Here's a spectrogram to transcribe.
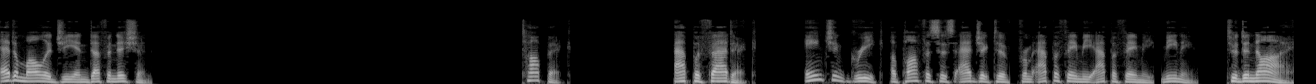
Etymology and definition. Topic: Apophatic Ancient Greek, apophasis adjective, from apophemi apophemi, meaning, to deny.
